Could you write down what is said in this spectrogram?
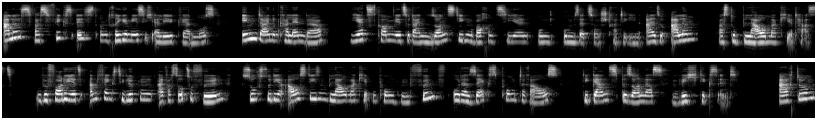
alles, was fix ist und regelmäßig erledigt werden muss, in deinem Kalender. Jetzt kommen wir zu deinen sonstigen Wochenzielen und Umsetzungsstrategien, also allem, was du blau markiert hast. Und bevor du jetzt anfängst, die Lücken einfach so zu füllen, suchst du dir aus diesen blau markierten Punkten fünf oder sechs Punkte raus, die ganz besonders wichtig sind. Achtung,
